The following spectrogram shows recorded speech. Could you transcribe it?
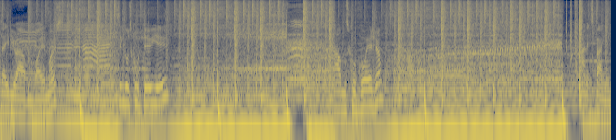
debut album by In:Most. The single's called Do You. Album's called Voyager. And it's banging.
